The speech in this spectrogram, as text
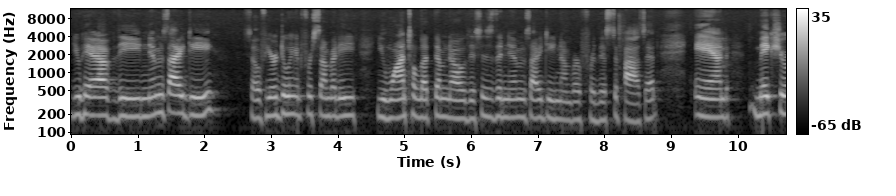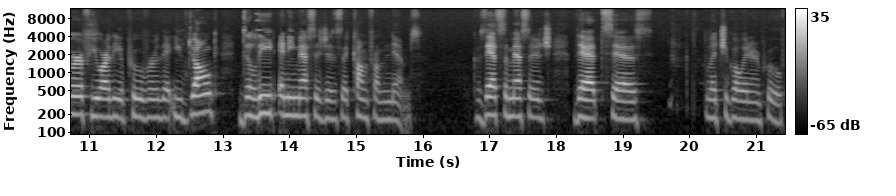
you have the NIMS ID. So if you're doing it for somebody, you want to let them know this is the NIMS ID number for this deposit. And make sure if you are the approver that you don't delete any messages that come from NIMS. Because that's the message that says let you go in and approve.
